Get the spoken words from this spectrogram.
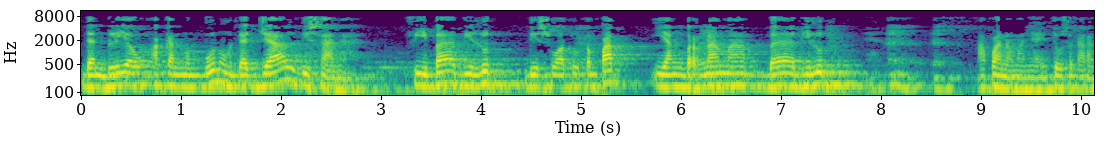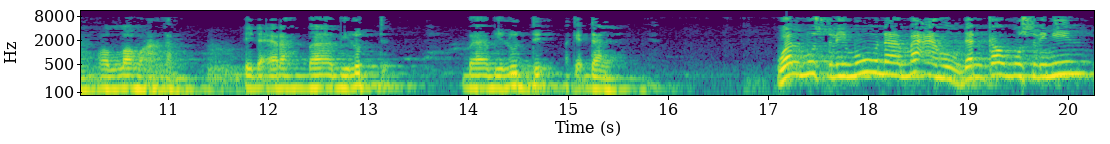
dan beliau akan membunuh Dajjal di sana. Fi Babilud di suatu tempat yang bernama Babilud. Apa namanya itu sekarang? Wallahu a'lam. Di daerah Babilud. Babilud pakai dal. Wal muslimuna ma'ahu dan kaum muslimin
